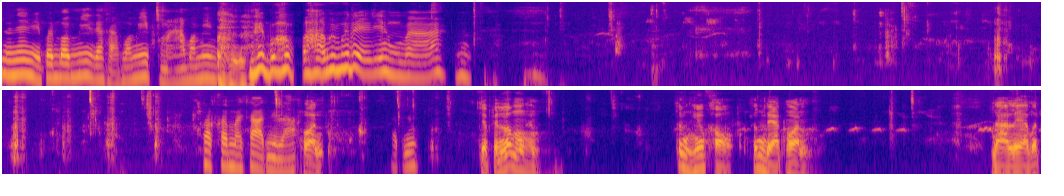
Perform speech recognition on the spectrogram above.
นี่นี่เป็นบอมี่เลยค่ะบอมี่หมาบอมี่แบบไม่บอปลาไม่ไม่ได้เลี้ยงหมาพักธรรมชาตินี่ละฮ้อนแบบอยุจะเป็นลมมั้งหั่นทั้งหิวเขาวทั้งแดดฮ้อนหนาเลยมัด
